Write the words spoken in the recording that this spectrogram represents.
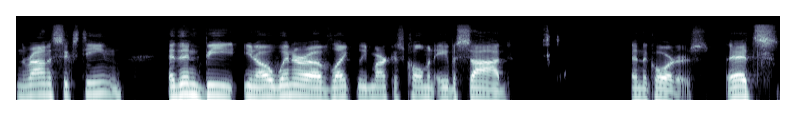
in the round of sixteen, and then be you know winner of likely Marcus Coleman, Abe Assad in the quarters. It's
